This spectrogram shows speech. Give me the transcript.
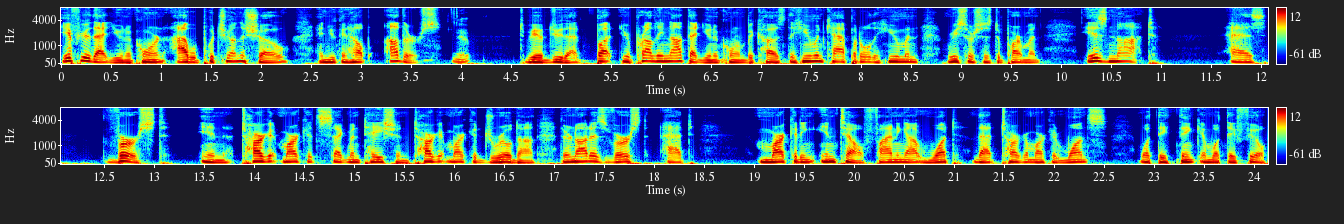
if you're that unicorn, I will put you on the show and you can help others yep to be able to do that. But you're probably not that unicorn because the human capital, the human resources department is not as versed in target market segmentation, target market drill down. They're not as versed at marketing intel, finding out what that target market wants, what they think, and what they feel.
